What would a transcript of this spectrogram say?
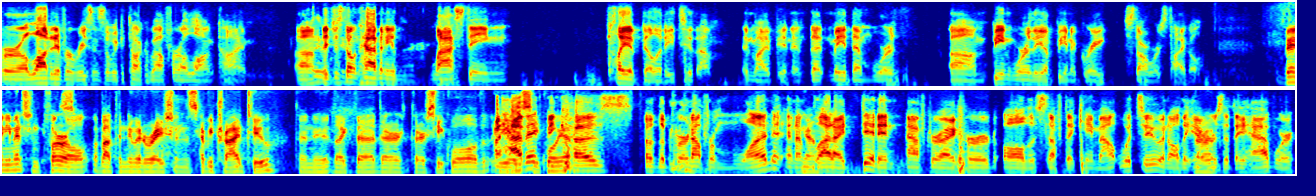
for a lot of different reasons that we could talk about for a long time. Um, They just don't have any lasting playability to them in my opinion that made them worth um, being worthy of being a great star wars title Van, you mentioned plural about the new iterations. Have you tried to the new like the their their sequel of I haven't sequel yet? because of the burnout from one, and I'm Yeah. glad I didn't after I heard all the stuff that came out with two and all the Right. errors that they have, where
